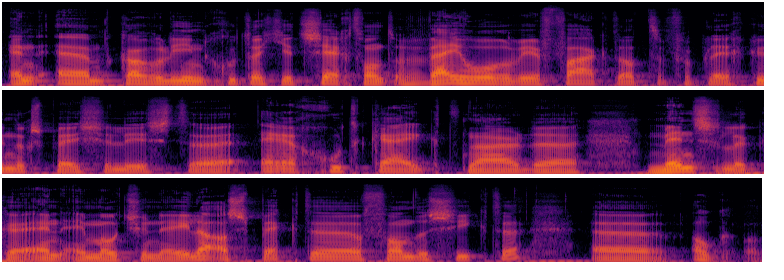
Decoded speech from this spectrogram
En um, Carolien, goed dat je het zegt, want wij horen weer vaak dat de verpleegkundig specialist uh, erg goed kijkt naar de menselijke en emotionele aspecten van de ziekte. Uh, ook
